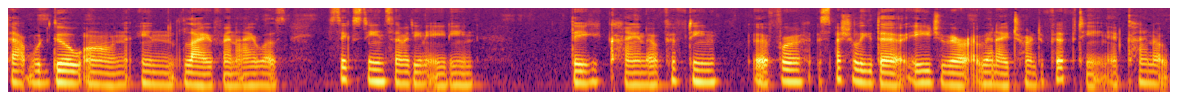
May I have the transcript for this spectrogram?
that would go on in life when I was 16, 17, 18. They kind of 15, uh, for especially the age where when I turned 15, it kind of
